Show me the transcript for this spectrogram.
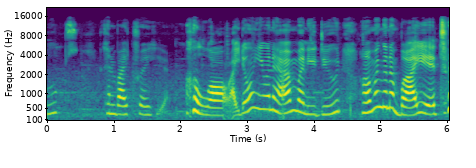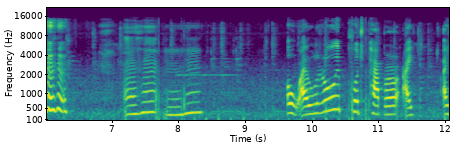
oops you can buy tray here Lol, I don't even have money, dude. How am I gonna buy it? uh-huh, mm-hmm. Oh, I literally put pepper. I I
